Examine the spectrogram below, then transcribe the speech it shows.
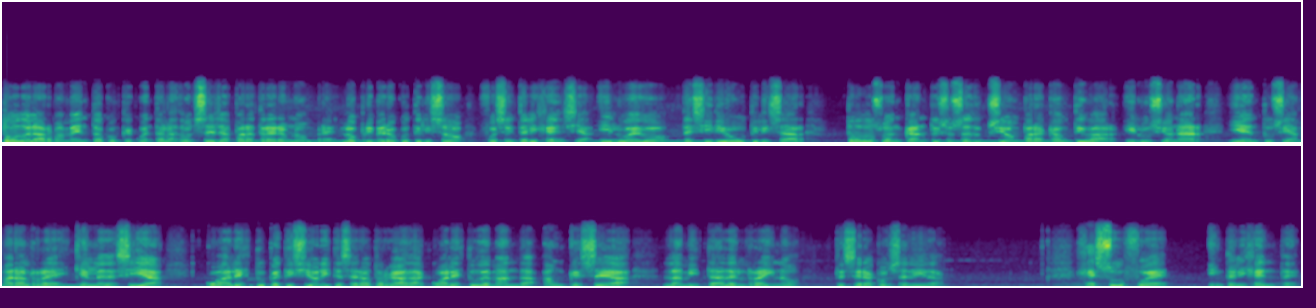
todo el armamento con que cuentan las doncellas para traer a un hombre. Lo primero que utilizó fue su inteligencia y luego decidió utilizar todo su encanto y su seducción para cautivar, ilusionar y entusiasmar al rey, quien le decía, ¿cuál es tu petición y te será otorgada? ¿Cuál es tu demanda? Aunque sea la mitad del reino, te será concedida. Jesús fue inteligente.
